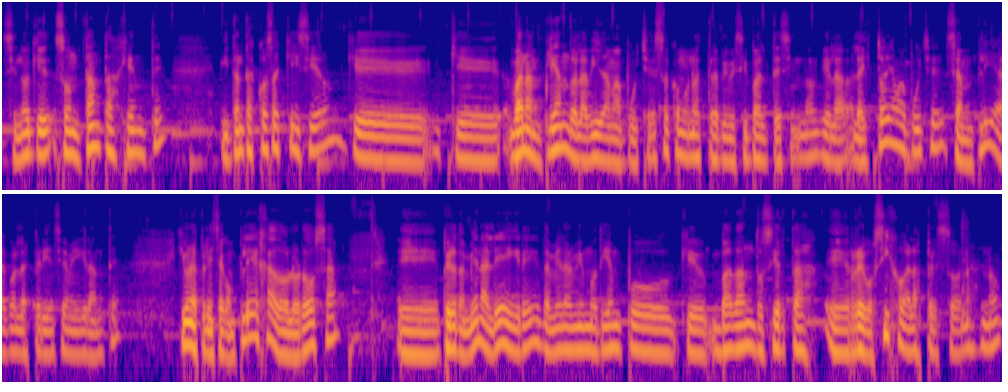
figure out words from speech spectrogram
Sino que son tanta gente y tantas cosas que hicieron que, que, van ampliando la vida mapuche. Eso es como nuestra principal tesis, ¿no? Que la, historia mapuche se amplía con la experiencia migrante, que es una experiencia compleja, dolorosa, eh, pero también alegre, también al mismo tiempo que va dando ciertas eh, regocijos a las personas, ¿no?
